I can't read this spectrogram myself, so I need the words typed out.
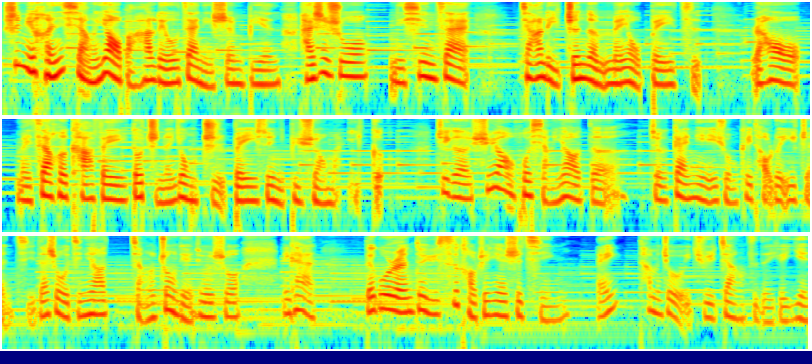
是你很想要把它留在你身边，还是说你现在家里真的没有杯子，然后每次要喝咖啡都只能用纸杯，所以你必须要买一个？这个需要或想要的。这个概念，也许我们可以讨论一整集。但是我今天要讲的重点就是说，你看德国人对于思考这件事情，哎，他们就有一句这样子的一个谚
